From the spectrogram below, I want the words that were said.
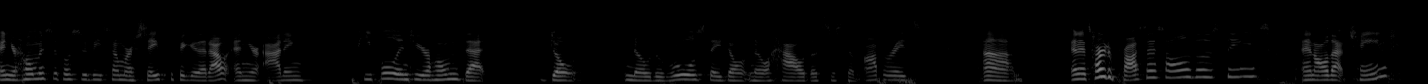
and your home is supposed to be somewhere safe to figure that out, and you're adding people into your home that don't know the rules, they don't know how the system operates. Um, and it's hard to process all of those things and all that change.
